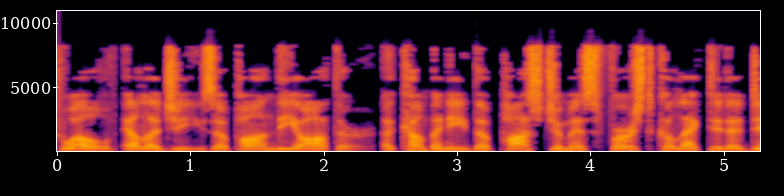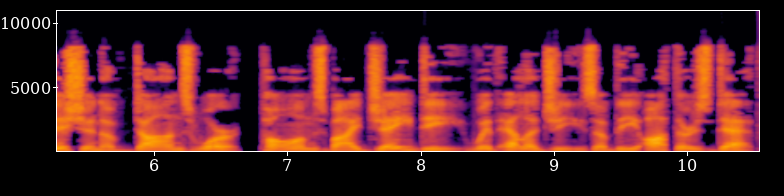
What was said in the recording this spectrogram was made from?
12 Elegies upon the author accompanied the posthumous first collected edition of Donne's work, Poems by J.D. with elegies of the author's death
